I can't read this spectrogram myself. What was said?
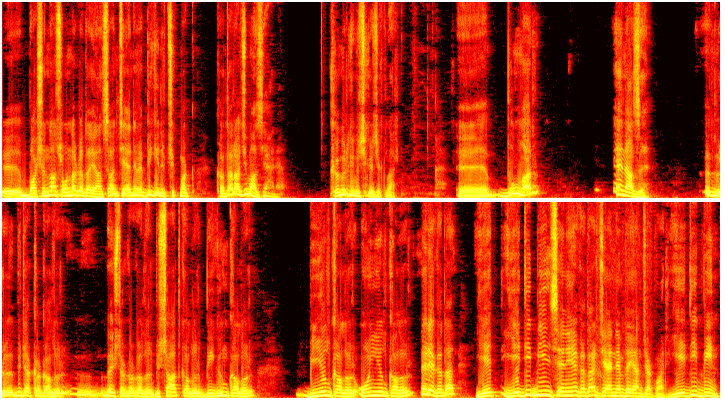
e, başından sonuna kadar yansan cehenneme bir girip çıkmak kadar acımaz yani. Kömür gibi çıkacaklar. E, bunlar en azı. Öbürü bir dakika kalır, beş dakika kalır, bir saat kalır, bir gün kalır, bir yıl kalır, on yıl kalır. Nereye kadar? Yedi bin seneye kadar cehennemde yanacak var. Yedi bin.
